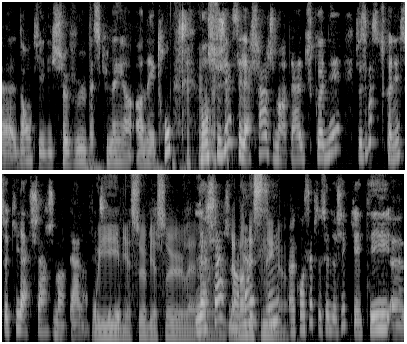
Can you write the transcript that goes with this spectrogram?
euh, donc les, cheveux masculins en, intro. Mon sujet, c'est la charge mentale. Tu connais, je ne sais pas si tu connais ce qu'est la charge mentale, en fait. Oui, bien sûr, bien sûr. La, charge mentale, c'est un concept sociologique qui a été euh,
